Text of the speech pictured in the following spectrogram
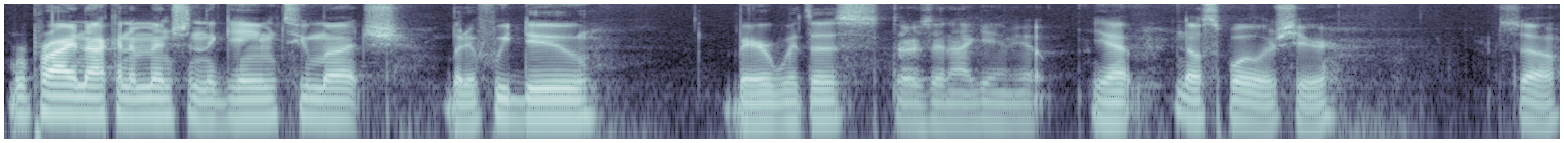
we're probably not gonna mention the game too much. But if we do, bear with us. Thursday night game. Yep. Yep, no spoilers here. So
